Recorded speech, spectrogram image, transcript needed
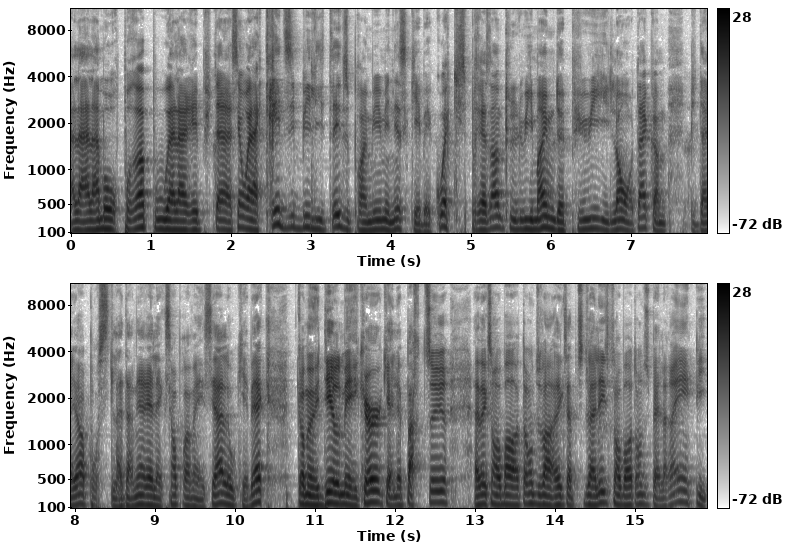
à la- à l'amour propre ou à la réputation, à la crédibilité du premier ministre québécois qui se présente lui-même depuis longtemps comme puis d'ailleurs pour la dernière élection provinciale au Québec comme un deal maker qui allait partir avec son bâton du avec sa petite valise son bâton du pèlerin puis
